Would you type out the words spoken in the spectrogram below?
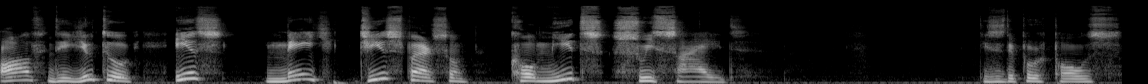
of the YouTube is make this person commits suicide. This is the purpose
